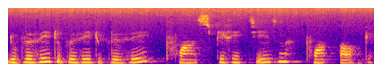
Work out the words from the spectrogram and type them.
www.spiritisme.org.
